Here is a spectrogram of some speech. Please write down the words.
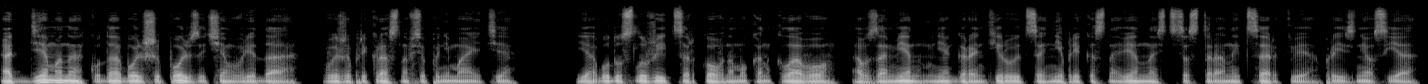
От демона куда больше пользы, чем вреда. Вы же прекрасно все понимаете. Я буду служить церковному конклаву, а взамен мне гарантируется неприкосновенность со стороны церкви», — произнес я.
